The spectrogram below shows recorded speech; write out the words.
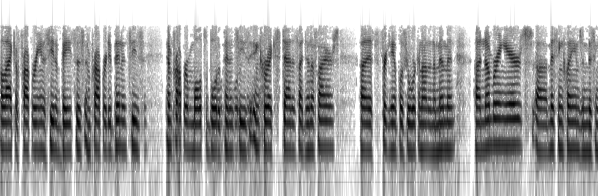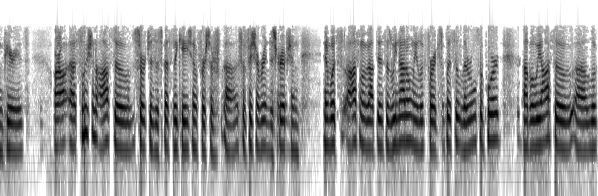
a lack of proper antecedent basis, improper dependencies, improper multiple dependencies, incorrect status identifiers. Uh, if, for example, if you're working on an amendment, uh, numbering errors, uh, missing claims, and missing periods. Our uh, solution also searches a specification for su sufficient written description and what's awesome about this is we not only look for explicit literal support, uh, but we also uh, look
